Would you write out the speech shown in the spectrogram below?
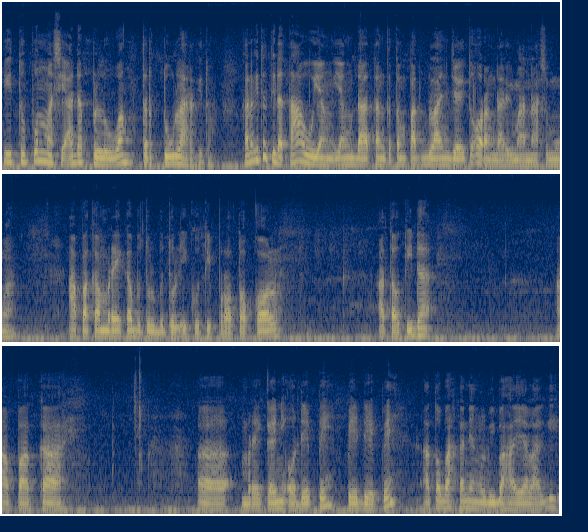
itu pun masih ada peluang tertular gitu. Karena kita tidak tahu yang yang datang ke tempat belanja itu orang dari mana semua. Apakah mereka betul-betul ikuti protokol atau tidak? Apakah uh, mereka ini ODP PDP atau bahkan yang lebih bahaya lagi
